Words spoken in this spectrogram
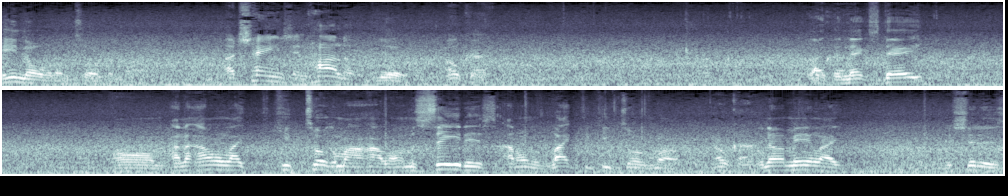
He know what I'm talking about. A change in hollow. Yeah. Okay. Like the next day, um, and I don't like to keep talking about how I'm gonna say this. I don't like to keep talking about. Okay. You know what I mean? Like the shit is,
